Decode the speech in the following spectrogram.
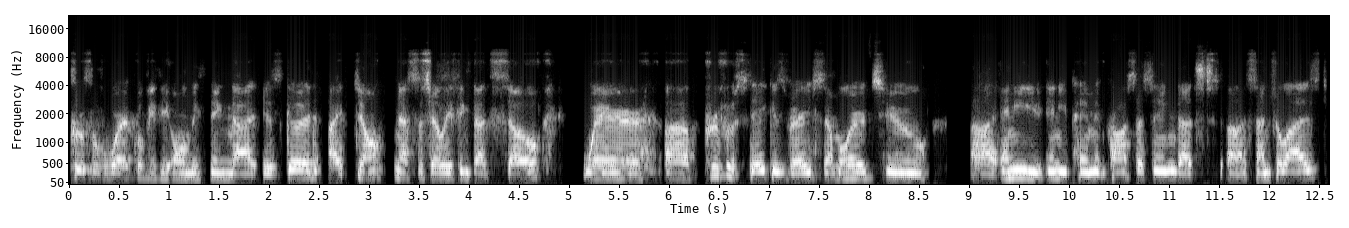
proof of work will be the only thing that is good, I don't necessarily think that's so. Where uh, proof of stake is very similar to uh, any any payment processing that's uh, centralized,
